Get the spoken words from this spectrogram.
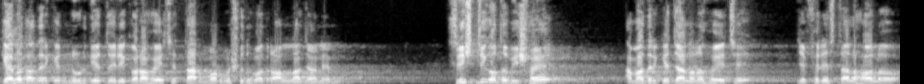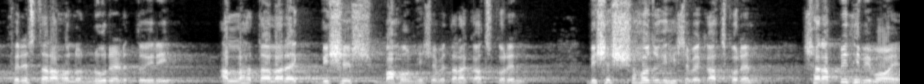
কেন তাদেরকে নূর দিয়ে তৈরি করা হয়েছে? তার মর্ম শুধুমাত্র আল্লাহ জানেন। সৃষ্টিগত বিষয়ে আমাদেরকে জানানো হয়েছে যে ফেরেস্তালা হলো ফেরেস্তারা হলো নূরের তৈরি। আল্লাহ তালার এক বিশেষ বাহন হিসেবে তারা কাজ করেন, বিশেষ সহযোগী হিসেবে কাজ করেন। সারা পৃথিবীময়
